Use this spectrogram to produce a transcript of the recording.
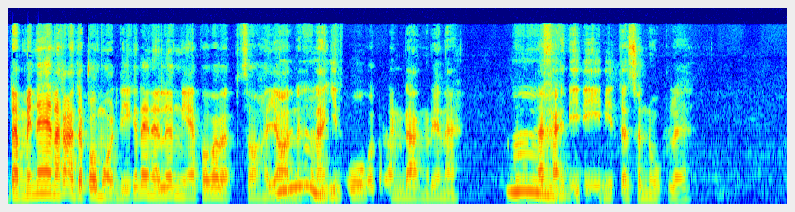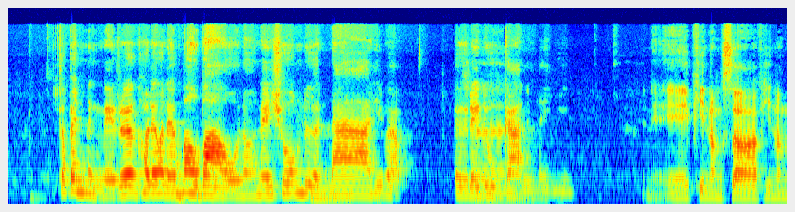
แต่ไม่แน่นะเขาอาจจะโปรโมทดีก็ได้ในเรื่องนี้เพราะว่าแบบซอฮยอนนางอินอูก็กำลังดังด้วยนะถ้าขายดีๆ นี่จะสนุกเลย ก็เป็นหนึ่งในเรื่องเขาเรียกว่าอะไรเบาๆเนาะในช่วงเดือนหน้าที่แบบ เออได้ดูกันอะไรอย่างนี้ นี่พี่น้องซอ พี่น้อง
